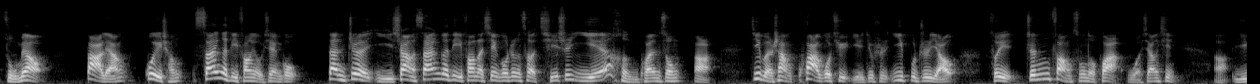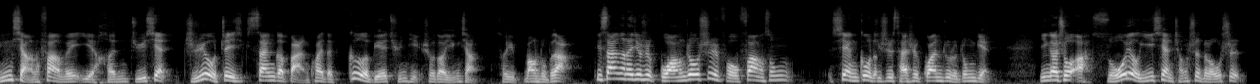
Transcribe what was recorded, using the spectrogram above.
祖庙、大良、桂城三个地方有限购，但这以上三个地方的限购政策其实也很宽松啊，基本上跨过去也就是一步之遥。所以真放松的话，我相信。啊，影响的范围也很局限，只有这三个板块的个别群体受到影响，所以帮助不大。第三个呢，就是广州是否放松限购的，其实才是关注的重点。应该说啊，所有一线城市的楼市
